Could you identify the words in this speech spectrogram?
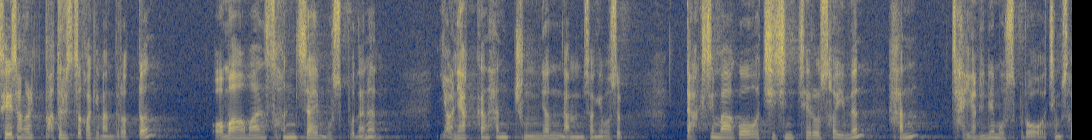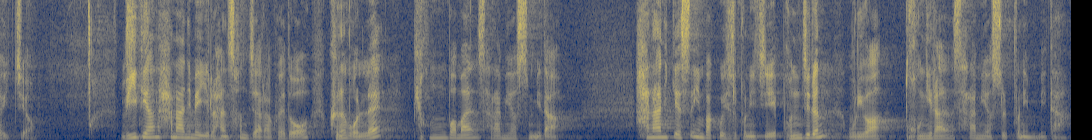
세상을 떠들썩하게 만들었던 어마어마한 선지자의 모습보다는 연약한 한 중년 남성의 모습, 낙심하고 지친 채로 서 있는 한 자연인의 모습으로 지금 서 있죠. 위대한 하나님의 일을 한 선지자라고 해도 그는 원래 평범한 사람이었습니다. 하나님께 쓰임 받고 있을 뿐이지 본질은 우리와 동일한 사람이었을 뿐입니다.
